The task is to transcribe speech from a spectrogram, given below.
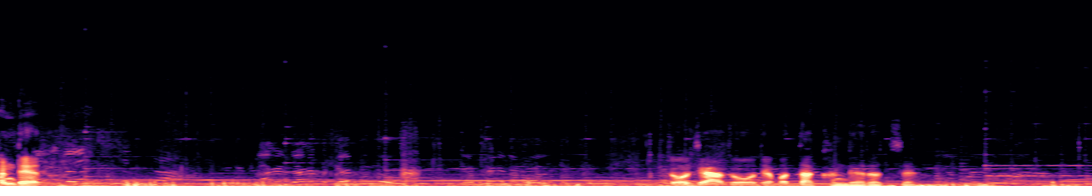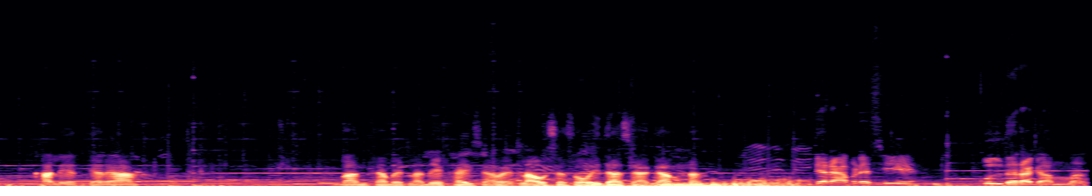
ખંડેર. જો, જ્યાં જોવો ત્યાં બધા ખંડેર જ છે. ખાલી અત્યારે આ બાંધકામ એટલા દેખાય છે, હવે એટલા અવશેષો વધ્યા છે આ ગામના. અત્યારે આપણે છીએ કુલધરા ગામમાં.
